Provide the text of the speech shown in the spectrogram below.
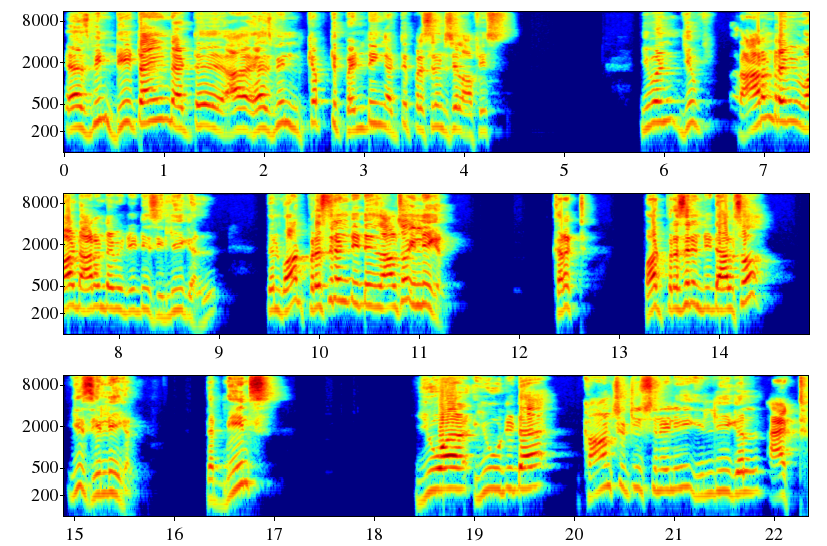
has been detained at, uh, has been kept pending at the presidential office. Even if R N Ravi, what R N Ravi did is illegal, then what president did is also illegal. Correct? What president did also is illegal. That means you are you did a constitutionally illegal act.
